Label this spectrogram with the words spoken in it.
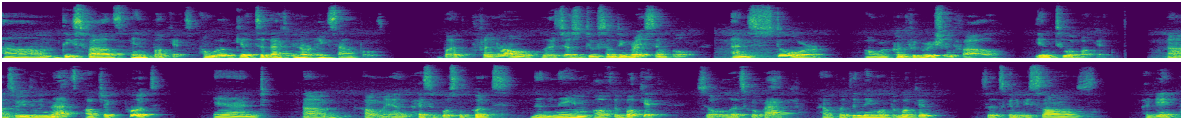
um, these files in buckets, and we'll get to that in our examples. But for now, let's just do something very simple and store our configuration file into a bucket. Uh, so we do nat object put, and um, oh man, I'm supposed to put the name of the bucket. So let's go back and put the name of the bucket. So it's going to be songs Again,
